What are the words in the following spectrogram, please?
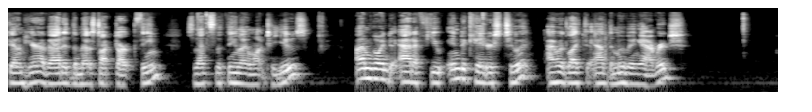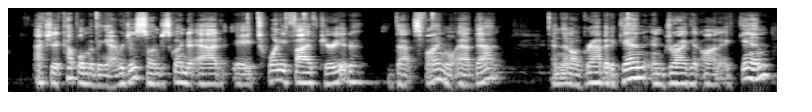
Down here I've added the Metastock Dark theme. So that's the theme I want to use. I'm going to add a few indicators to it. I would like to add the moving average. Actually a couple moving averages. So I'm just going to add a 25 period. That's fine, we'll add that. And then I'll grab it again and drag it on again.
